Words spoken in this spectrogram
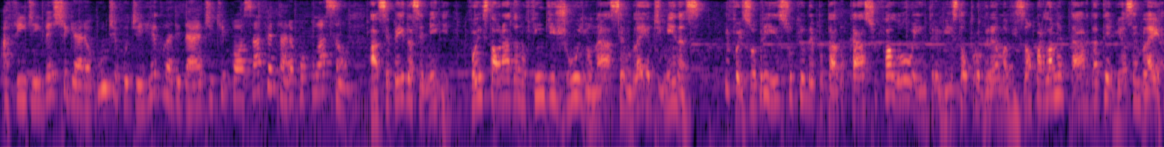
a fim de investigar algum tipo de irregularidade que possa afetar a população. A CPI da CEMIG foi instaurada no fim de junho na Assembleia de Minas. E foi sobre isso que o deputado Cássio falou em entrevista ao programa Visão Parlamentar da TV Assembleia.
